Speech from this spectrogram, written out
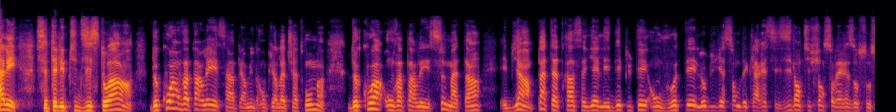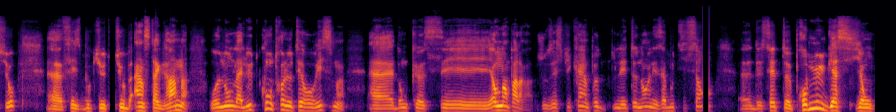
Allez, c'était les petites histoires. De quoi on va parler? Ça a permis de remplir la chatroom. De quoi on va parler ce matin? Eh bien, patatras, ça y est, les députés ont voté l'obligation de déclarer ses identifiants sur les réseaux sociaux, euh, Facebook, YouTube, Instagram, au nom de la lutte contre le terrorisme. Euh, donc, euh, on en parlera. Je vous expliquerai un peu les tenants et les aboutissants de cette promulgation.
